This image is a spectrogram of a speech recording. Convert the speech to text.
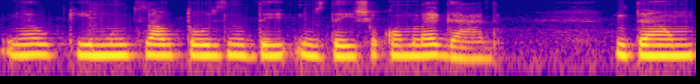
né, o que muitos autores nos deixam como legado. Então,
